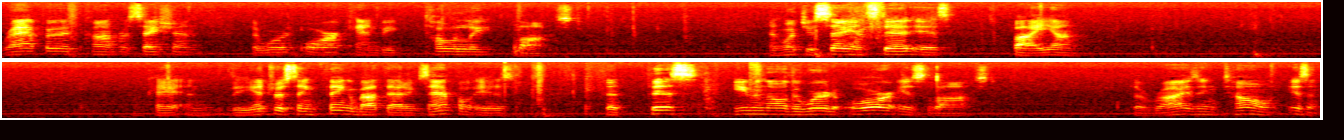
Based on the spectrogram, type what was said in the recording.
rapid conversation, the word or can be totally lost. And what you say instead is bai yang. Okay, and the interesting thing about that example is that this, even though the word or is lost, the rising tone isn't.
